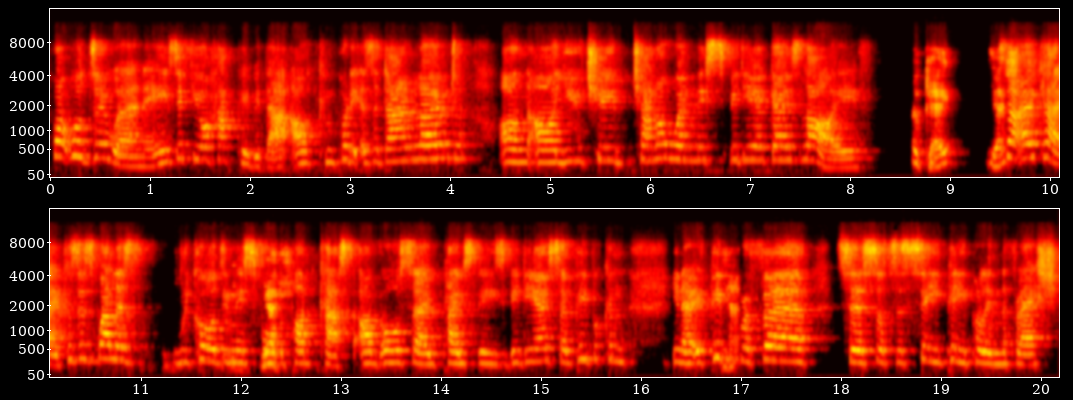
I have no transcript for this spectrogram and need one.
what we'll do, Ernie, is if you're happy with that, I can put it as a download on our YouTube channel when this video goes live. Okay. Yes. Is that okay? Because as well as recording this for yes. the podcast, I've also post these videos so people can you know, if people yeah. prefer to sort of see people in the flesh,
